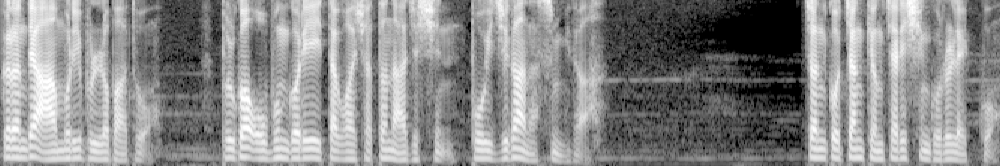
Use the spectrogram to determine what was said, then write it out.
그런데 아무리 불러봐도 불과 5분 거리에 있다고 하셨던 아저씨는 보이지가 않았습니다. 전 곧장 경찰에 신고를 했고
